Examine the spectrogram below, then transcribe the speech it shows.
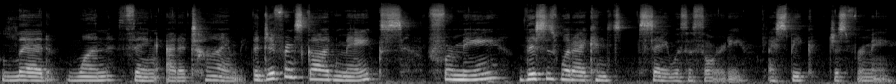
led one thing at a time. The difference God makes for me, this is what I can say with authority. I speak just for me.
